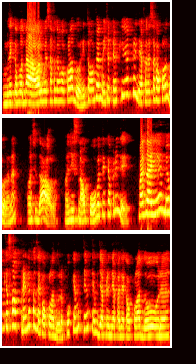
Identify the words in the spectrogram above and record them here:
Vamos dizer que eu vou dar aula e começar a fazer uma calculadora. Então, obviamente, eu tenho que aprender a fazer essa calculadora, né? Antes da aula. Antes de ensinar o povo, eu tenho que aprender. Mas aí é meio que eu só aprendo a fazer a calculadora, porque eu não tenho tempo de aprender a fazer a calculadora,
